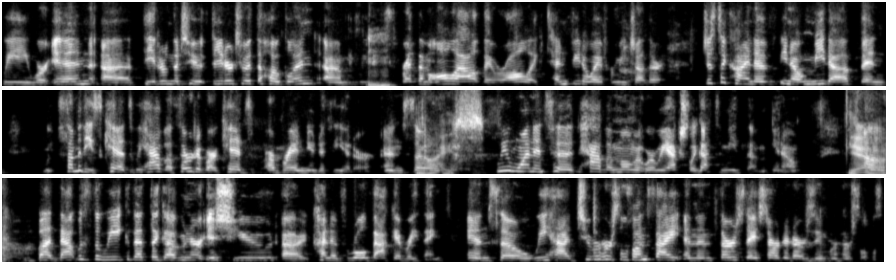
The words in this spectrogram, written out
We were in uh, theater in the two, theater two at the Hoagland. Um, we mm-hmm. spread them all out. They were all like ten feet away from each other, just to kind of you know meet up. And some of these kids, we have a third of our kids are brand new to theater, and so nice. we wanted to have a moment where we actually got to meet them. You know. Yeah. Um, but that was the week that the governor issued, uh, kind of rolled back everything. And so we had two rehearsals on site, and then Thursday started our Zoom rehearsals.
